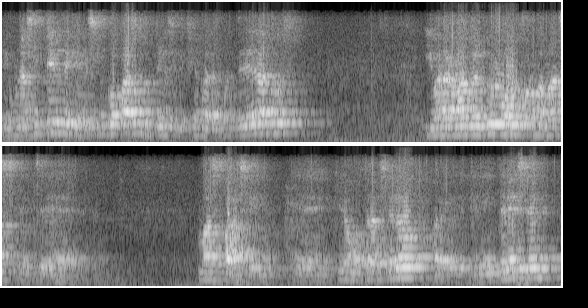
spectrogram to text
es un asistente que en cinco pasos ustedes seleccionan la fuente de datos y van armando el cubo de forma más, este, más fácil. Eh, quiero mostrárselo para que, le interese.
